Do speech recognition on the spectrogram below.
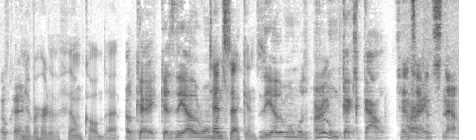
Okay. Never heard of a film called that. Okay, because the other one 10 was seconds. the other one was right. Boom Cacao. Ten All right. seconds now.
